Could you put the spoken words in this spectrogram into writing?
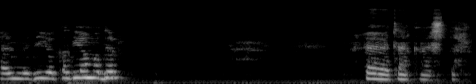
Gelmedi yakalayamadım. Evet arkadaşlar.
